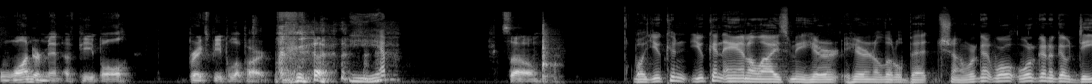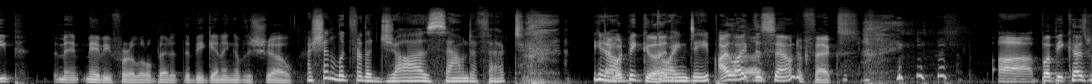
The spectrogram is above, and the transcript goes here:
wonderment of people breaks people apart. yep. so Well, you can you can analyze me here here in a little bit, Sean. We're gonna we're, we're gonna go deep, maybe for a little bit at the beginning of the show. I should look for the Jaws sound effect. you know, that would be good. Going deep. I like the sound effects. uh, but because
